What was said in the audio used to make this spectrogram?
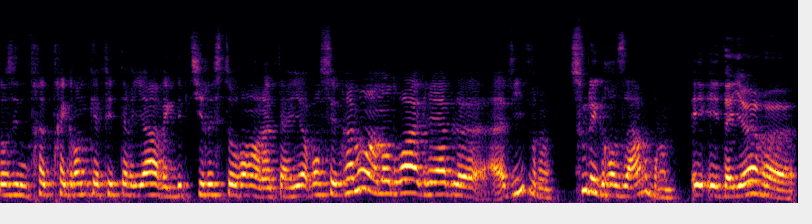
dans une très, très grande cafétéria avec des petits restaurants à l'intérieur. Bon, c'est vraiment un endroit agréable à vivre, sous les grands arbres. Et, et d'ailleurs,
